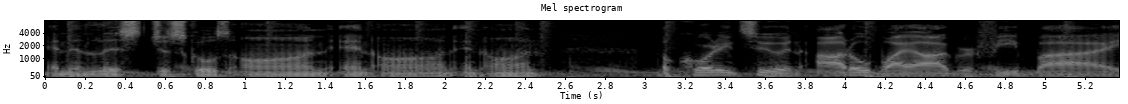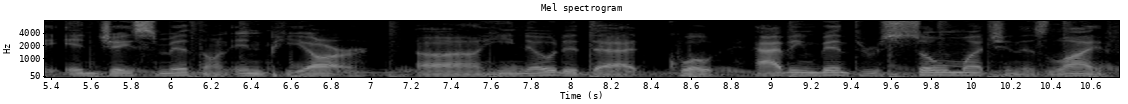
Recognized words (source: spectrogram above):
and the list just goes on and on and on. According to an autobiography by R.J. Smith on NPR, uh, he noted that, quote, having been through so much in his life,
